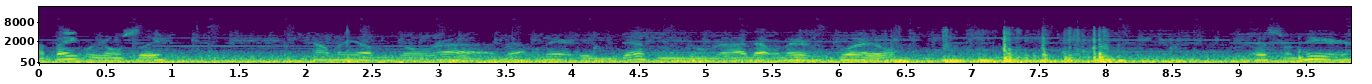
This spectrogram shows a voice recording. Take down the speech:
I think we're gonna see how many of them gonna ride. That one there is definitely gonna ride. That one there's a 12. This one here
